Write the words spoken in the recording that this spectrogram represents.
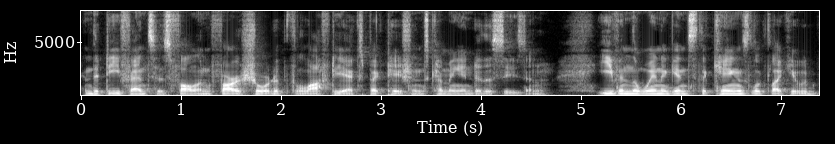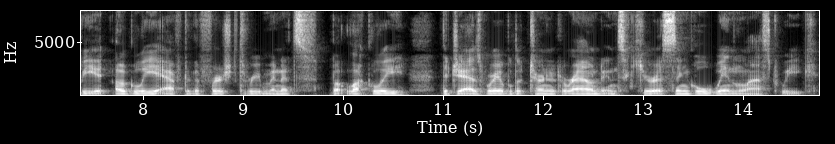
and the defense has fallen far short of the lofty expectations coming into the season. Even the win against the Kings looked like it would be ugly after the first three minutes, but luckily, the Jazz were able to turn it around and secure a single win last week.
